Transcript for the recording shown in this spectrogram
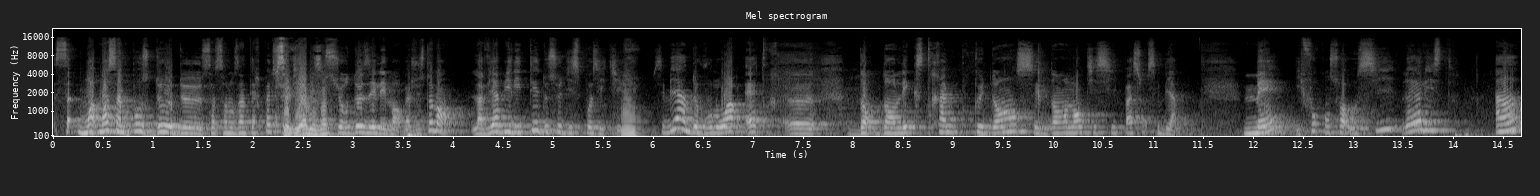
ça- moi, moi, ça me pose deux, deux- ça, ça nous interpelle C'est sur, viable, ça sur deux éléments. Ben, justement, la viabilité de ce dispositif. Mmh. C'est bien de vouloir être euh, dans, dans l'extrême prudence et dans l'anticipation, c'est bien. Mais il faut qu'on soit aussi réaliste. Un,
